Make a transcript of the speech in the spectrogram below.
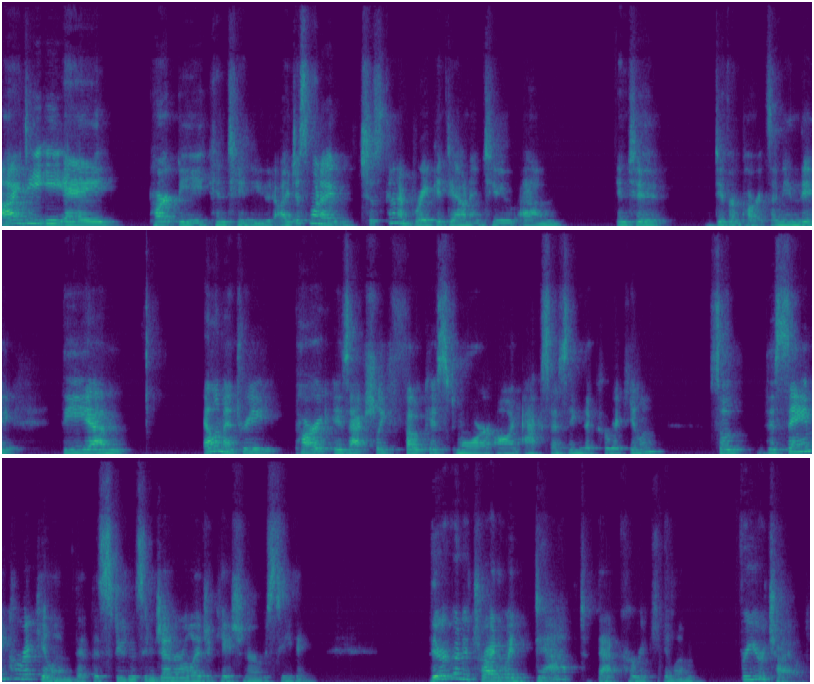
IDEA Part B continued. I just want to just kind of break it down into um, into different parts. I mean, the the um, elementary part is actually focused more on accessing the curriculum. So the same curriculum that the students in general education are receiving they're going to try to adapt that curriculum for your child.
